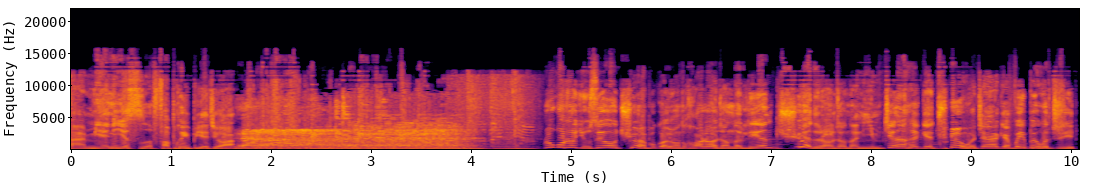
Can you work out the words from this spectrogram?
哎，免你死，发配边疆。如果说有时候劝不管用的话，让真的连劝都让真的，你们竟然还敢劝我，竟然敢违背我旨意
